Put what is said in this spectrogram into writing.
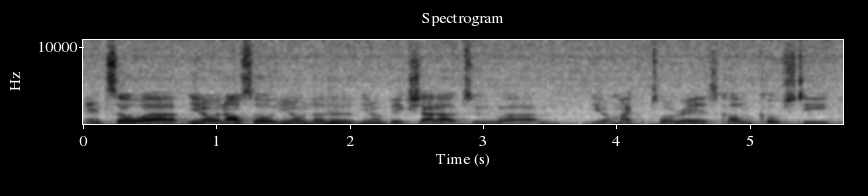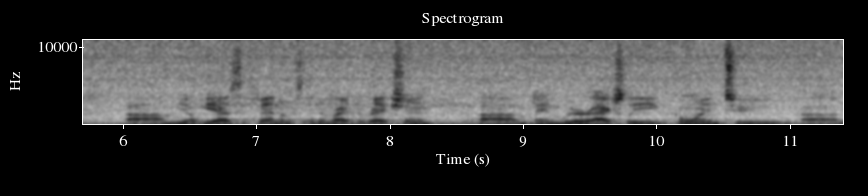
And so, uh, you know, and also, you know, another, you know, big shout out to, um, you know, Michael Torres, call him Coach T. Um, you know, he has the Phantoms in the right direction, um, and we're actually going to um,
